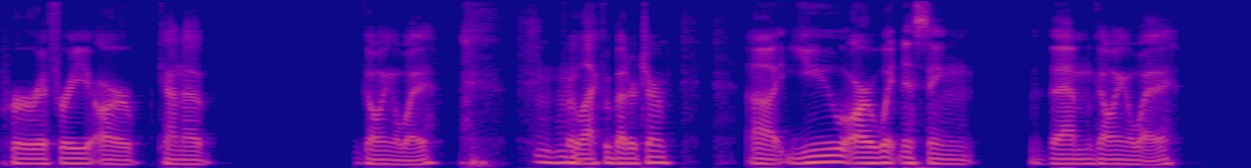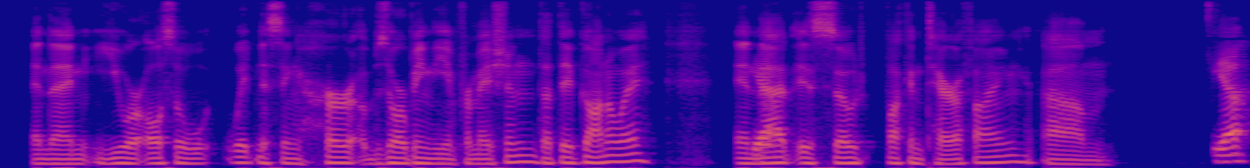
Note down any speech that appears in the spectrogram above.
periphery are kind of going away for Mhm. lack of a better term. Uh you are witnessing them going away and then you are also witnessing her absorbing the information that they've gone away and Yeah. that is so fucking terrifying um Yeah.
